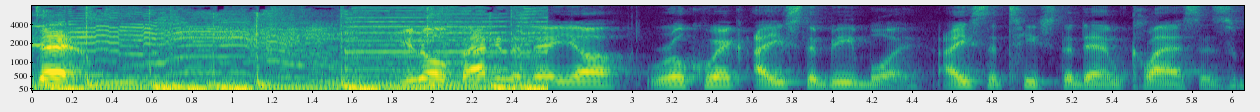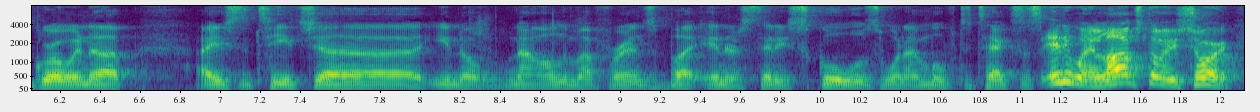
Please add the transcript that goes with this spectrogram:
Damn. Back in the day, y'all, real quick, I used to b-boy. I used to teach the damn classes growing up. I used to teach, uh, you know, not only my friends, but inner city schools when I moved to Texas. Anyway, long story short,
